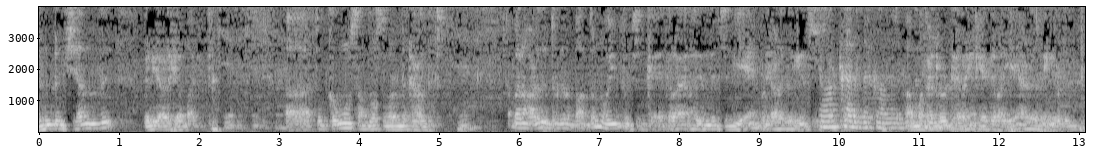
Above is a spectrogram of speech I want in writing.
ரெண்டும் சேர்ந்து பெரிய அழகா மாறிட்டு துக்கமும் சந்தோஷம் ரெண்டு கலந்துட்டு அப்ப நான் அழுதுட்டு இருக்கிற பார்த்தோன்னு ஒய்ஃப் வச்சு கேட்கறா நீ ஏன் இப்படி அழுதுறீங்கன்னு சொல்லி ஷாக்கா இருந்திருக்கு அவங்களுக்கு அம்மா கட்டு விட்டு இறங்கி கேட்கறா ஏன் அழுதுறீங்க அப்படின்ட்டு.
